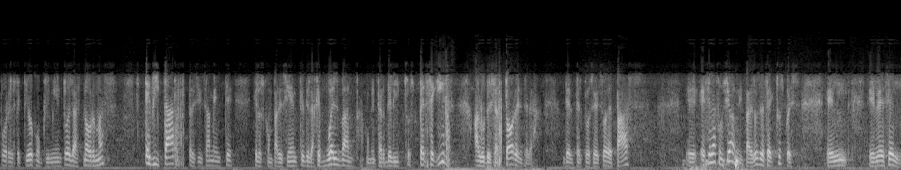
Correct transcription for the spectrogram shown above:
por el efectivo cumplimiento de las normas, evitar precisamente que los comparecientes de la JEP vuelvan a cometer delitos, perseguir a los desertores de la, del proceso de paz, eh, esa es la función y para esos efectos, pues, él, él es el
